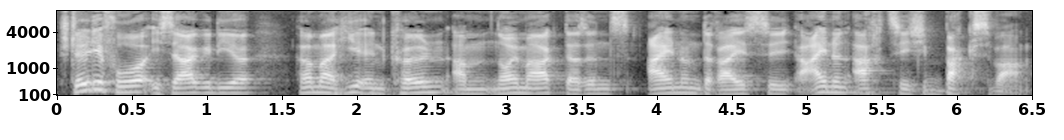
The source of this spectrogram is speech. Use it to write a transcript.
Stell dir vor, ich sage dir, hör mal, hier in Köln am Neumarkt, da sind es 31, 81 Bucks warm.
